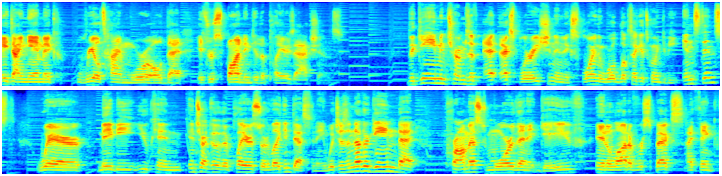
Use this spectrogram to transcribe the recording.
a dynamic real-time world that is responding to the player's actions. The game, in terms of exploration and exploring the world, looks like it's going to be instanced, where maybe you can interact with other players, sort of like in Destiny, which is another game that promised more than it gave in a lot of respects. I think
